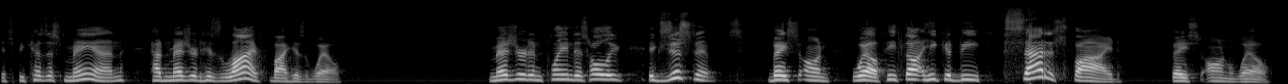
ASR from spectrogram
It's because this man had measured his life by his wealth, measured and planned his whole existence based on wealth. He thought he could be satisfied based on wealth.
